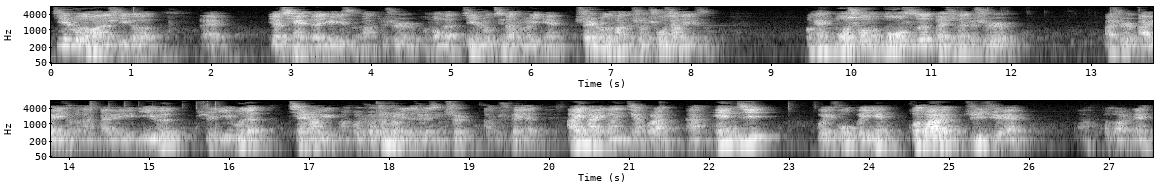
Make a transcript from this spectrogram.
进入的话呢是一个，哎，比较浅的一个意思啊，就是普通的进入，进到什么里面。深入的话呢是个抽象的意思。OK，摩说摩斯本身呢就是，它是来源于什么呢？来源于 you，是 you 的谦让语啊，或者说郑重语的这个形式啊，就是可以的。暧昧刚刚已经讲过了啊，返事回复回应，断る拒绝啊，断るね，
